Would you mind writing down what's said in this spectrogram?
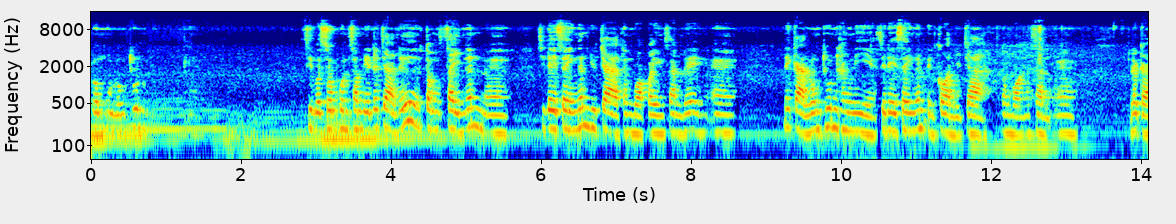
รวมหุ้นลงทุน สิประสบผลสำเร็จเด้อจ้ะเด้อต้องใช้เงินเออสิได้ใช้เงินอยู่จ้ะต้องบอกไปจังซั่นเลยเออในการลงทุนครั้งนี้สิได้ใช้เงินเป็นก้อนอยู่จ้ะต้องบอกจังซั่นเออแล้วก็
